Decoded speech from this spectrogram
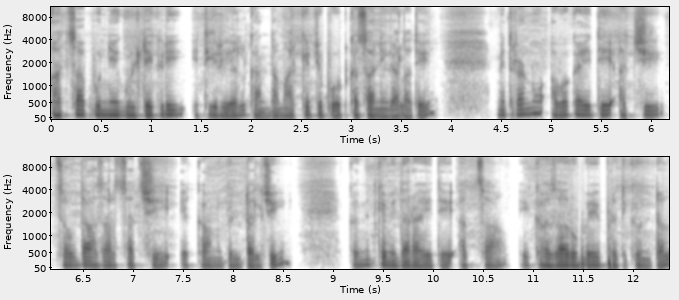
आजचा पुणे गुलटेकडी येथे रिअल कांदा मार्केट रिपोर्ट कसा निघाला ते. मित्रांनो आवक आहे ते आजची चौदा हजार सातशे एकावन्न क्विंटलची. कमीत कमी दर आहे ते आजचा एक हजार रुपये प्रति क्विंटल.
